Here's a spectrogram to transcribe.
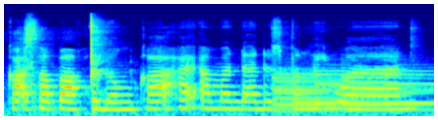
Kak, sapa aku dong kak. Hai Amanda underscore Liwan.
